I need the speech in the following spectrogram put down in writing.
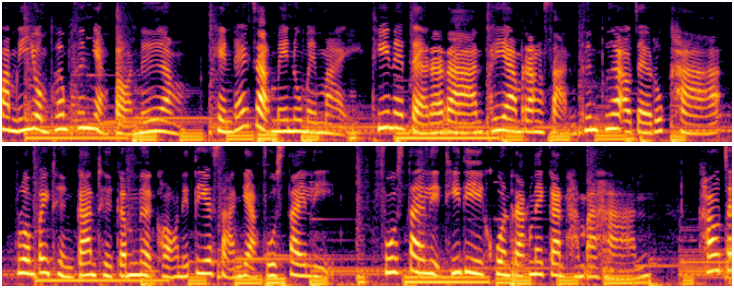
ความนิยมเพิ่มขึ้นอย่างต่อเนื่อง เห็นได้จากเมนูใหม่ๆ ที่ในแต่ละร้านพยายามรังสรรค์ขึ้นเพื่อเอาใจลูกค้า รวมไปถึงการถือกำเนิดของนิตยสารอย่าง Food Stylist food stylist ที่ดีควรรักในการทำอาหาร เข้าใจ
